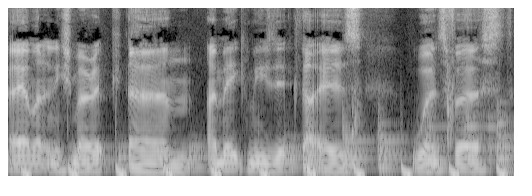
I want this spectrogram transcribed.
Hey, I'm Antony Szmierek. Um, I make music that is words first,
